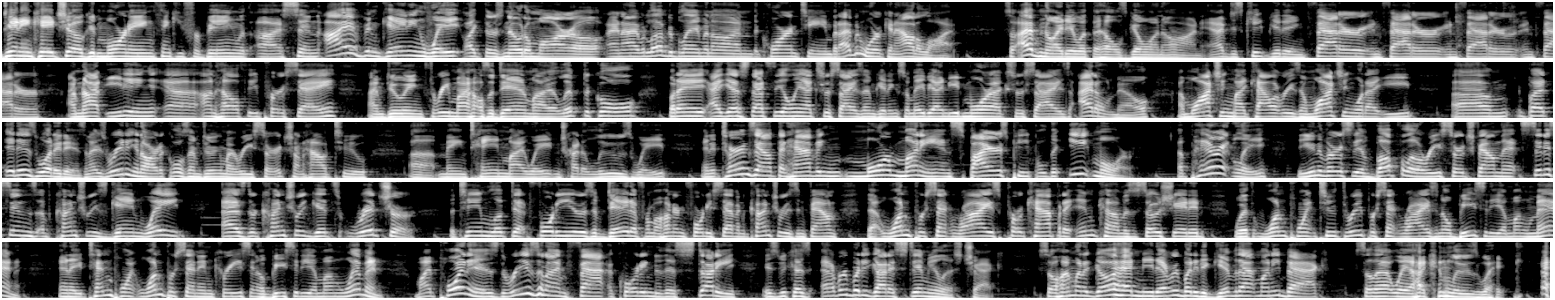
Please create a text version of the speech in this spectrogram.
Danny and Kate Show, good morning. Thank you for being with us. And I have been gaining weight like there's no tomorrow. And I would love to blame it on the quarantine, but I've been working out a lot. So I have no idea what the hell's going on. I just keep getting fatter and fatter and fatter and fatter. I'm not eating uh, unhealthy per se. I'm doing three miles a day on my elliptical, but I, I guess that's the only exercise I'm getting. So maybe I need more exercise. I don't know. I'm watching my calories. I'm watching what I eat. Um, but it is what it is. And I was reading an article as I'm doing my research on how to uh, maintain my weight and try to lose weight. And it turns out that having more money inspires people to eat more. Apparently, the University of Buffalo research found that citizens of countries gain weight as their country gets richer. The team looked at 40 years of data from 147 countries and found that 1% rise per capita income is associated with 1.23% rise in obesity among men and a 10.1% increase in obesity among women. My point is the reason I'm fat, according to this study, is because everybody got a stimulus check. So I'm going to go ahead and need everybody to give that money back so that way I can lose weight.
